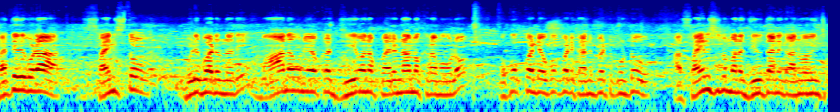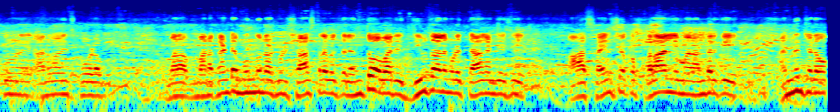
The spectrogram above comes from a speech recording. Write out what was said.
ప్రతిది కూడా సైన్స్తో ముడిపడి ఉన్నది. మానవుని యొక్క జీవన పరిణామ క్రమంలో ఒక్కొక్కటి ఒక్కొక్కటి కనిపెట్టుకుంటూ ఆ సైన్స్ను మన జీవితానికి అనుభవించుకు అనుభవించుకోవడం మన మనకంటే ముందున్నటువంటి శాస్త్రవేత్తలు ఎంతో వారి జీవితాలను కూడా త్యాగం చేసి ఆ సైన్స్ యొక్క ఫలాల్ని మనందరికీ అందించడం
